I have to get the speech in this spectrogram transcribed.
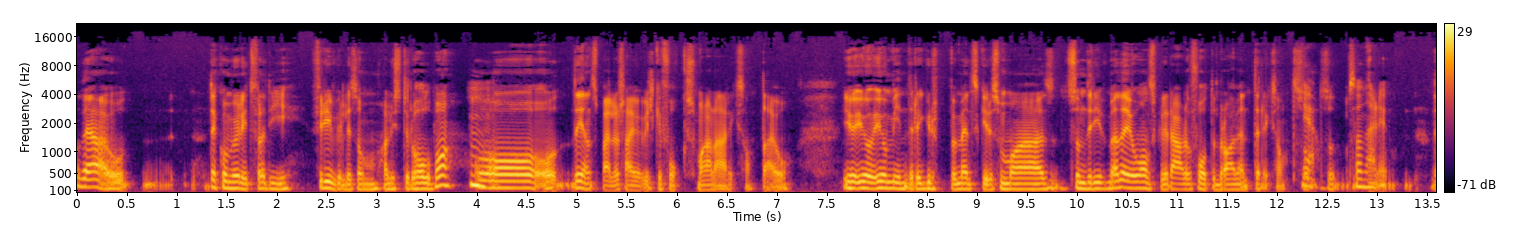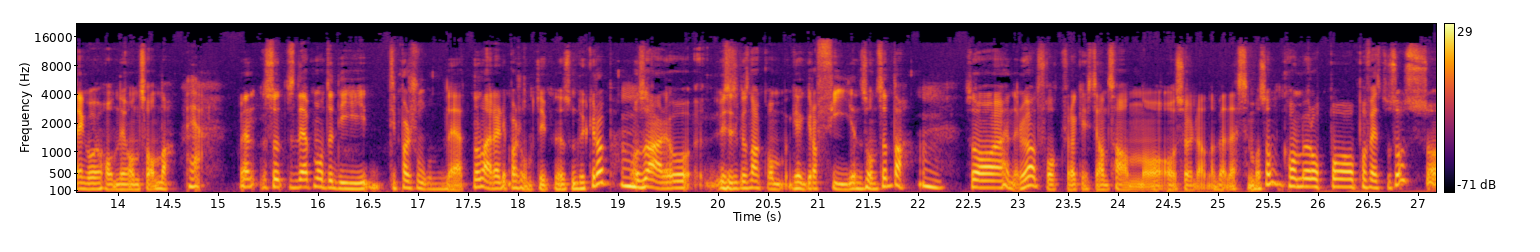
Og det er jo Det kommer jo litt fra de frivillige som har lyst til å holde på, Mm. og, og det gjenspeiler seg jo hvilke folk som er der, ikke sant. Det er jo jo, jo, jo mindre gruppe mennesker som, er, som driver med det, jo vanskeligere er det å få til bra eventer, ikke sant. Så, Ja, sånn er det jo. det går jo hånd i hånd sånn, da. Ja. Men, så, så det er på en måte de, de personlighetene, eller de persontypene som dukker opp. Mm. Og så er det jo, hvis vi skal snakke om geografien sånn sett, da, Mm. så hender det jo at folk fra Kristiansand og, og Sørlandet BDSM og sånn kommer opp på, på fest hos oss, og,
